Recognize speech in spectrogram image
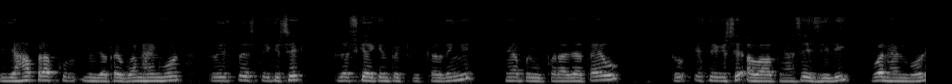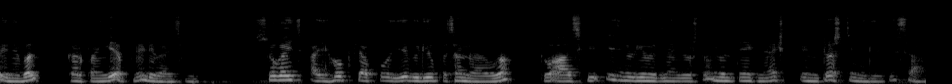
यहाँ पर आपको मिल जाता है वन हैंड मोड तो इस पर इस तरीके से प्लस के आइकन पर क्लिक कर देंगे। यहाँ पर ऊपर आ जाता है वो। तो इस तरीके से अब आप यहाँ से easily one hand mode enable कर पाएँगे अपने डिवाइस में। सो गाइज़ आई होप कि आपको ये वीडियो पसंद आया होगा। तो आज की इस वीडियो में इतना ही दोस्तों। मिलते हैं एक नेक्स्ट इंटरेस्टिंग वीडियो के साथ।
